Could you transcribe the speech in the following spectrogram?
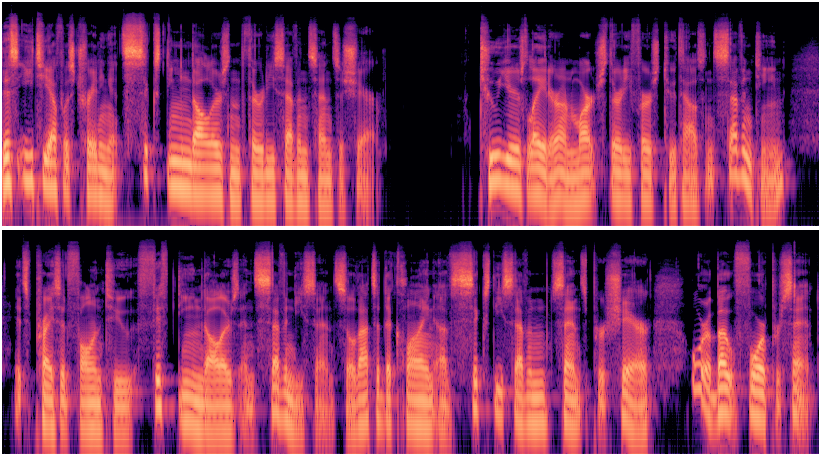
this ETF was trading at $16.37 a share. Two years later, on March 31st, 2017, its price had fallen to $15.70. So that's a decline of 67 cents per share, or about 4%.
